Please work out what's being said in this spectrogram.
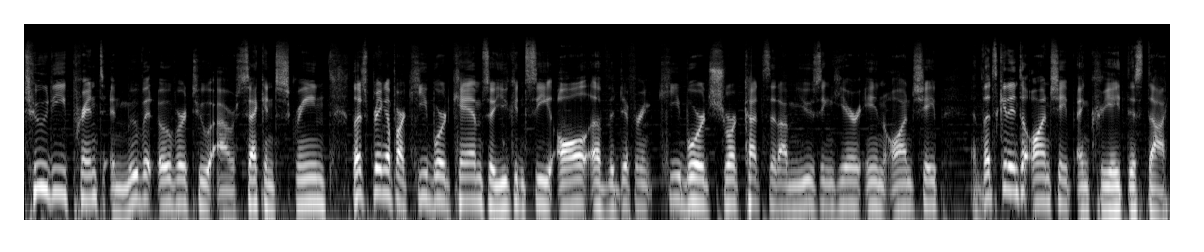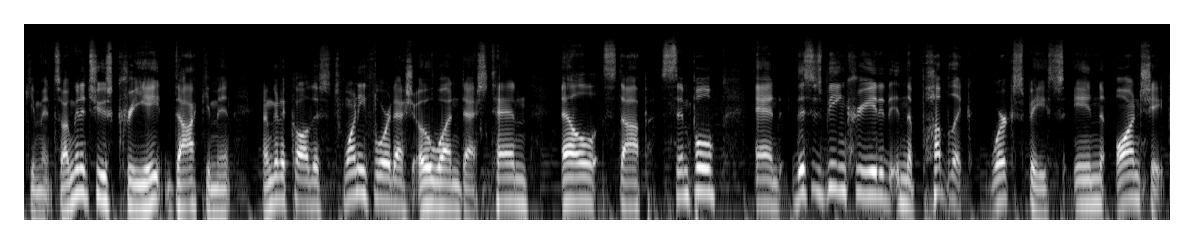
2D print and move it over to our second screen. Let's bring up our keyboard cam so you can see all of the different keyboard shortcuts that I'm using here in Onshape. And let's get into Onshape and create this document. So I'm going to choose Create Document. I'm going to call this 24-01-10 L Step Simple. And this is being created in the public workspace in Onshape.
